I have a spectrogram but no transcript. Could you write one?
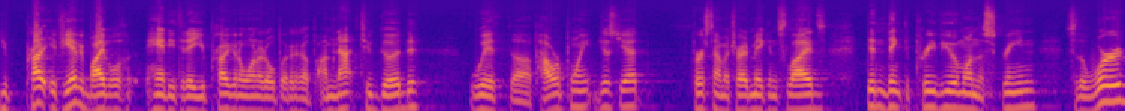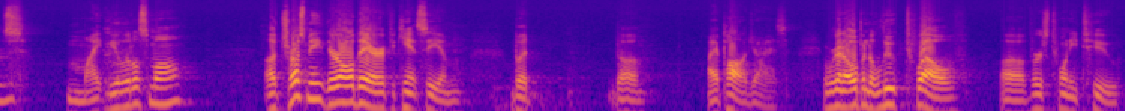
you probably, if you have your Bible handy today, you're probably going to want to open it up. I'm not too good with uh, PowerPoint just yet. First time I tried making slides, didn't think to preview them on the screen, so the words might be a little small. Uh, trust me, they're all there if you can't see them, but uh, I apologize. We're going to open to Luke 12, uh, verse 22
